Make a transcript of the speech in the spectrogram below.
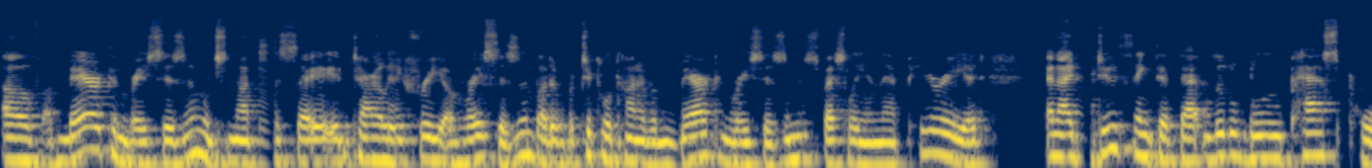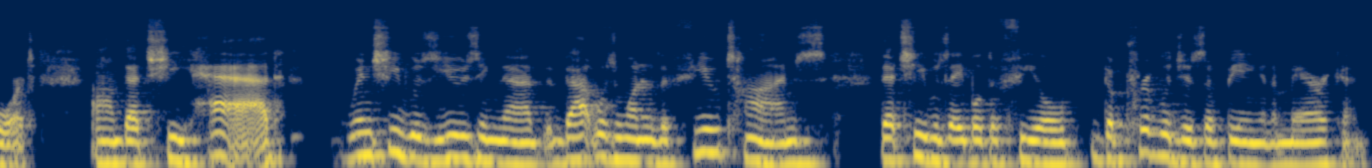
of American racism, which is not to say entirely free of racism, but a particular kind of American racism, especially in that period. And I do think that that little blue passport um, that she had when she was using that, that was one of the few times that she was able to feel the privileges of being an American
